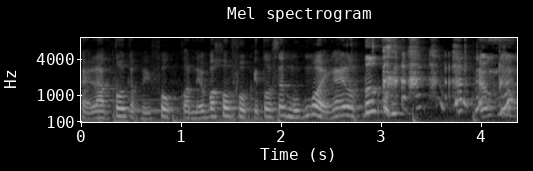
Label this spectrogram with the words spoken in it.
phải làm tôi cảm thấy phục còn nếu mà không phục thì tôi sẽ ngúng nguẩy ngay lập tức đúng đúng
